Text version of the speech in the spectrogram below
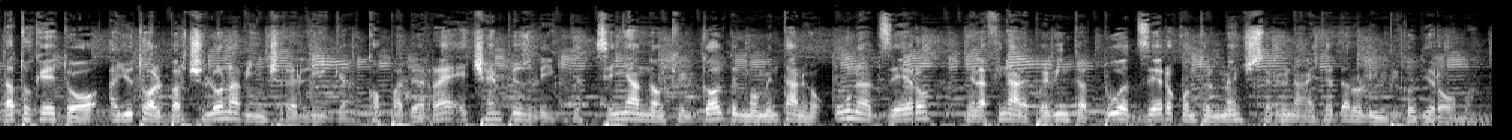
dato che Eto'o aiutò il Barcellona a vincere Liga, Coppa del Re e Champions League, segnando anche il gol del momentaneo 1-0 nella finale poi vinta 2-0 contro il Manchester United all'Olimpico di Roma.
